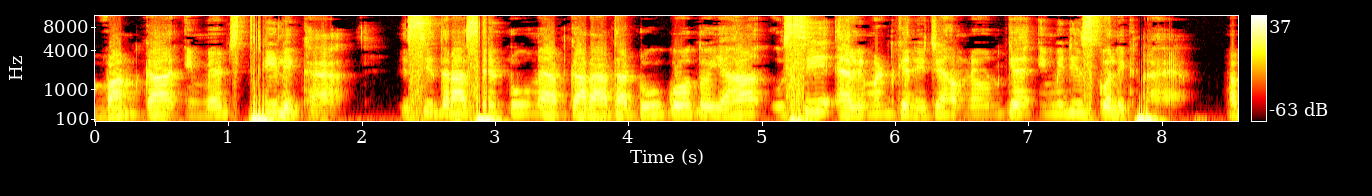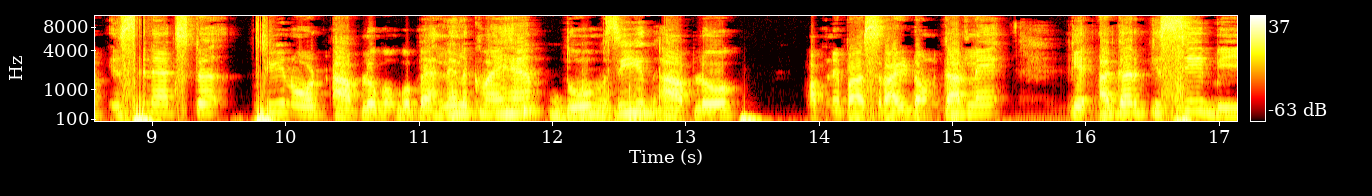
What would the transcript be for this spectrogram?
वन का इमेज थ्री लिखा है। इसी तरह से टू मैप कर रहा था टू को तो यहाँ उसी एलिमेंट के नीचे हमने उनके इमेजेस को लिखना है। अब इससे नेक्स्ट थ्री नोट आप लोगों को पहले लिखवाए हैं। दो मजीद आप लोग अपने पास राइट डाउन कर लें कि अगर किसी भी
